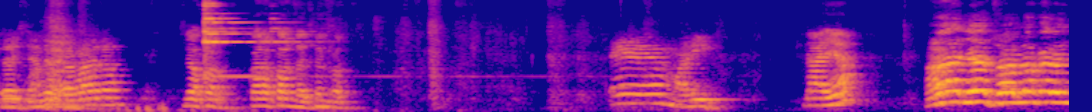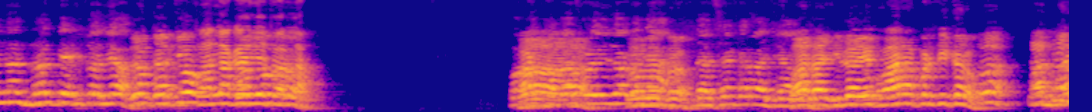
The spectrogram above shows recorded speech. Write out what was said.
દર્શન કરવા દો. કરો, કરો, કરો, દર્શન કરો. એ મારી દાયા હા લે ચાલો કરો ન ન બેસી ચાલ્યા જો કરજો. ચાલ્યા કરજો, ચાલ્યા. હવે ખબર પડી જો કે કરો, ના, કરો. દર્શન કરવા એક વાર કરો. તમે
